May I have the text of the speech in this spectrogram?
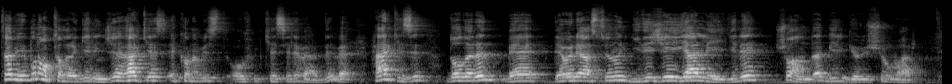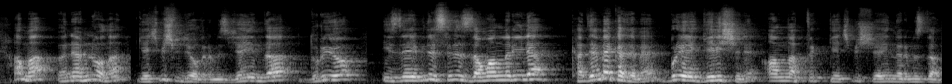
Tabii bu noktalara gelince herkes ekonomist kesili verdi ve herkesin doların ve devalüasyonun gideceği yerle ilgili şu anda bir görüşü var. Ama önemli olan geçmiş videolarımız yayında duruyor. İzleyebilirsiniz zamanlarıyla kademe kademe buraya gelişini anlattık geçmiş yayınlarımızda.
